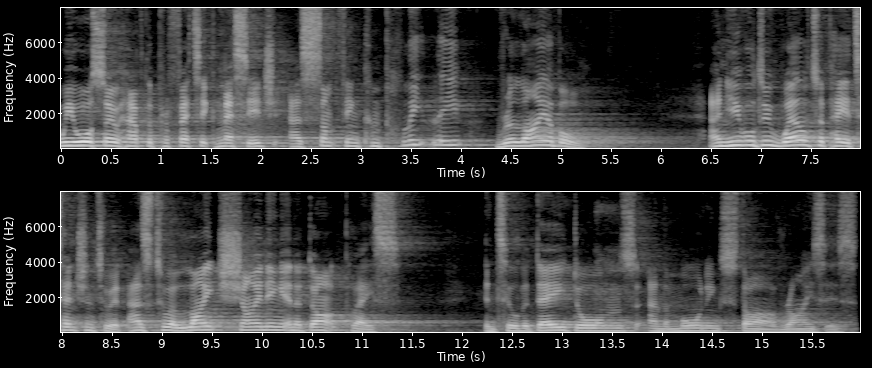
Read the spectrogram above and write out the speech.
We also have the prophetic message as something completely reliable and you will do well to pay attention to it as to a light shining in a dark place until the day dawns and the morning star rises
